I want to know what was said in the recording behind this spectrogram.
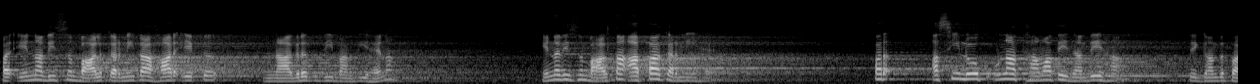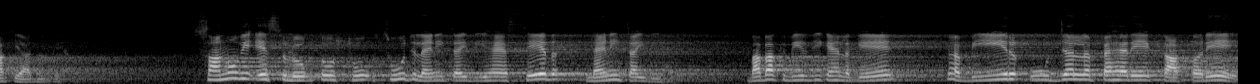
ਪਰ ਇਹਨਾਂ ਦੀ ਸੰਭਾਲ ਕਰਨੀ ਤਾਂ ਹਰ ਇੱਕ ਨਾਗਰਿਕ ਦੀ ਬਣਦੀ ਹੈ ਨਾ। ਇਹਨਾਂ ਦੀ ਸੰਭਾਲ ਤਾਂ ਆਪਾਂ ਕਰਨੀ ਹੈ। ਪਰ ਅਸੀਂ ਲੋਕ ਉਹਨਾਂ ਥਾਵਾਂ ਤੇ ਜਾਂਦੇ ਹਾਂ ਤੇ ਗੰਦ ਪਾ ਕੇ ਆ ਜਾਂਦੇ ਹਾਂ। ਸਾਨੂੰ ਵੀ ਇਸ ਸ਼ਲੋਕ ਤੋਂ ਸੂਝ ਲੈਣੀ ਚਾਹੀਦੀ ਹੈ, ਸੇਧ ਲੈਣੀ ਚਾਹੀਦੀ ਹੈ। ਬਾਬਾ ਕਬੀਰ ਜੀ ਕਹਿਣ ਲੱਗੇ, ਕਬੀਰ ਉਜਲ ਪਹਿਰੇ ਕਾਪਰੇ,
